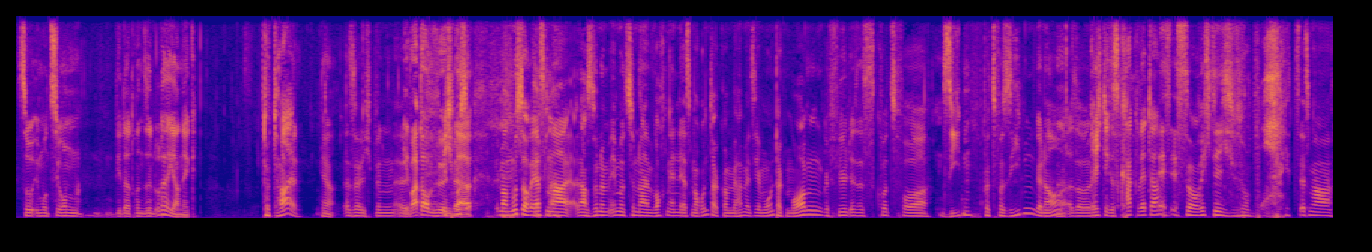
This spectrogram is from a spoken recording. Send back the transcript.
So Emotionen, die da drin sind. Oder Yannick? total. Ja. Also ich bin. Äh, Ihr wart doch am ich muss, Höhenberg. man muss auch erstmal nach so einem emotionalen Wochenende erstmal runterkommen. Wir haben jetzt hier Montagmorgen, gefühlt ist es kurz vor Sieben? kurz vor sieben, genau. Also Richtiges Kackwetter. es ist so richtig so, boah, jetzt erstmal.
